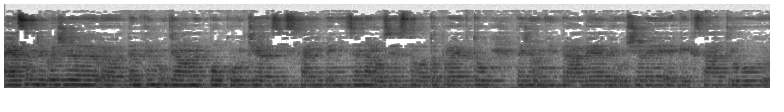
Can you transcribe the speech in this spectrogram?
A já jsem řekla, že eh, ten film uděláme, pokud získají peníze na rozjezd tohoto projektu, takže oni právě využili Kickstarteru,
